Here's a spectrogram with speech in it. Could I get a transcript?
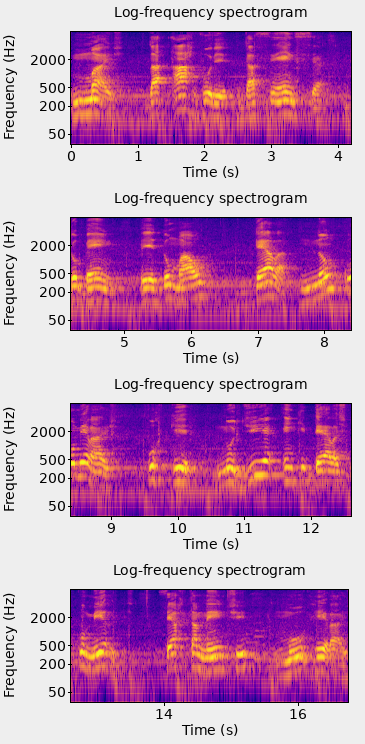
Mas da árvore da ciência do bem e do mal, dela não comerás, porque no dia em que delas comerdes, certamente morrerás.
